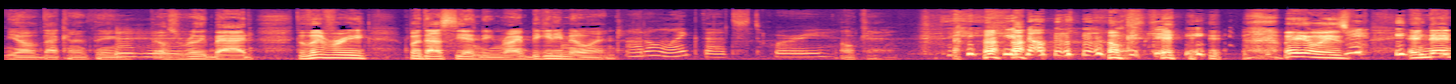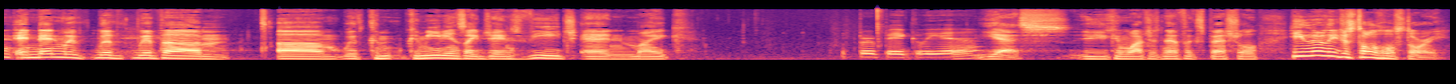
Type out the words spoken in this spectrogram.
You know that kind of thing. That was really bad delivery, but that's the ending, right? Beginning, middle, end. I don't like that story. Okay. you know? Okay. Anyways, and then and then with with with um um, with com- comedians like James Veitch and Mike. Birbiglia. Yes, you can watch his Netflix special. He literally just told the whole story.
